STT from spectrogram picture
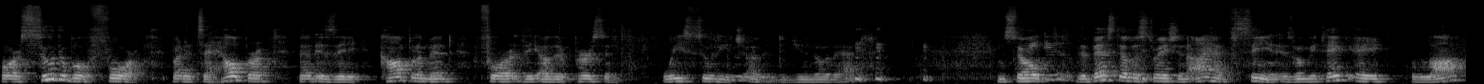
or suitable for, but it's a helper that is a complement for the other person. We suit each hmm. other. Did you know that? And so the best illustration I have seen is when we take a lock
